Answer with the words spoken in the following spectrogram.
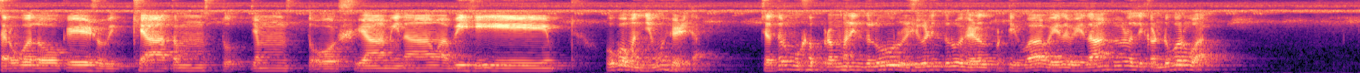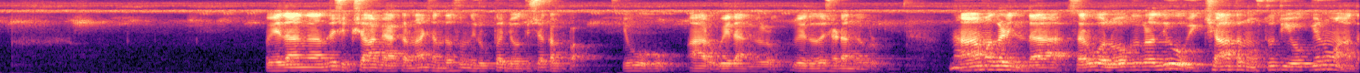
सर्वलोकेषु ವಿಖ್ಯಾತಂ ಸ್ತುತ್ಯಂ ಸ್ತೋಷ್ಯಾಮಿ ನಾಮಭಿ ಉಪಮನ್ಯವು ಹೇಳಿದ ಚತುರ್ಮುಖ ಬ್ರಹ್ಮನಿಂದಲೂ ಋಷಿಗಳಿಂದಲೂ ಹೇಳಲ್ಪಟ್ಟಿರುವ ವೇದ ವೇದಾಂಗಗಳಲ್ಲಿ ಕಂಡುಬರುವ ವೇದಾಂಗ ಅಂದರೆ ಶಿಕ್ಷಾ ವ್ಯಾಕರಣ, ಛಂದಸ್ಸು, ನಿರುಕ್ತ, ಜ್ಯೋತಿಷ, ಕಲ್ಪ. ಇವು ಆರು ವೇದಾಂಗಗಳು, ವೇದದ ಷಡಂಗಗಳು. ನಾಮಗಳಿಂದ ಸರ್ವ ಲೋಕಗಳಲ್ಲಿಯೂ ವಿಖ್ಯಾತನು ಸ್ತುತಿಯೋಗ್ಯನೂ ಆದ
